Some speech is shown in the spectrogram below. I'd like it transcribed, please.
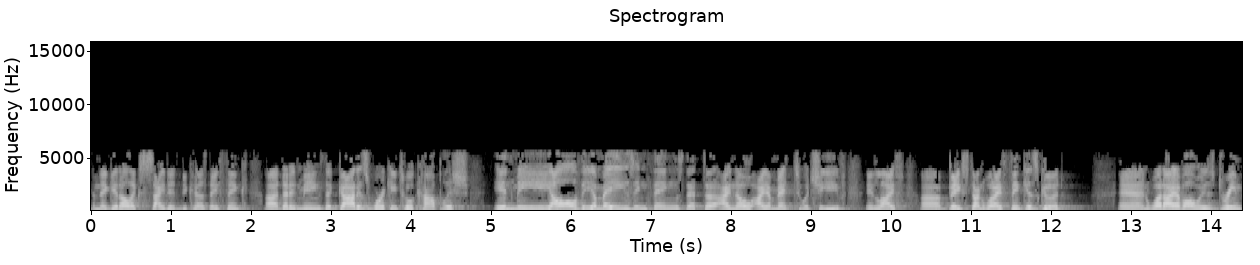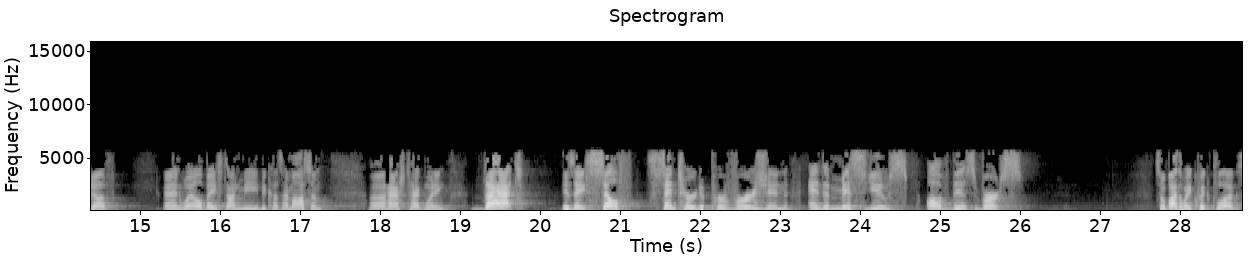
and they get all excited because they think uh, that it means that God is working to accomplish in me all the amazing things that uh, I know I am meant to achieve in life uh, based on what I think is good and what I have always dreamed of, and well, based on me because I'm awesome uh, hashtag winning, that is a self centered perversion and a misuse of this verse. So, by the way, quick plugs.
